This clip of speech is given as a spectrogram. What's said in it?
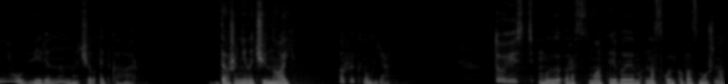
неуверенно начал Эдгар. Даже не начинай, рыкнул я. То есть мы рассматриваем, насколько возможно,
